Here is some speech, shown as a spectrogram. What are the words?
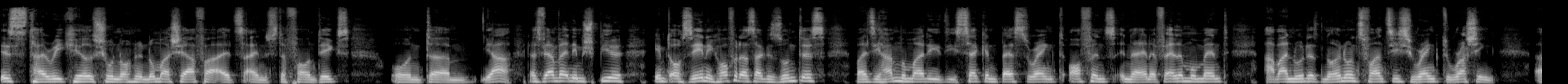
ist Tyreek Hill schon noch eine Nummer schärfer als ein Stephon Diggs und ähm, ja, das werden wir in dem Spiel eben auch sehen. Ich hoffe, dass er gesund ist, weil sie haben nun mal die, die second best ranked Offense in der NFL im Moment, aber nur das 29 ranked Rushing äh,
